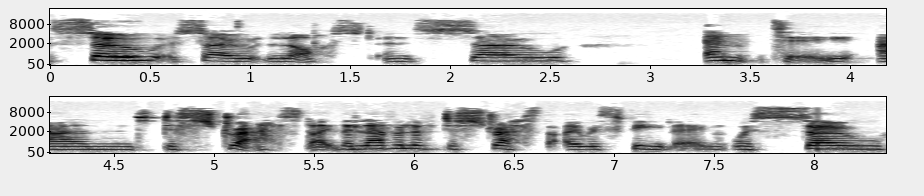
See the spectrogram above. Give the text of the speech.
so, so lost and so empty and distressed. Like the level of distress that I was feeling was so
